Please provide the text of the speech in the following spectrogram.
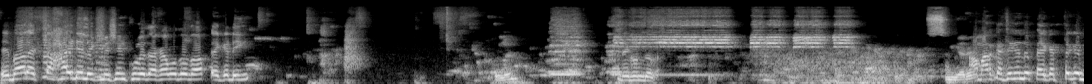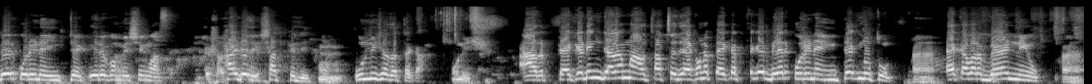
এবার একটা হাইডেলিক মেশিন খুলে দেখাবো দাদা প্যাকেটিং দেখুন দাদা। আমার কাছে কিন্তু প্যাকেট থেকে বের করি না ইনটেক এরকম মেশিন আছে। এটা সাত কেজি। উনিশ হাজার টাকা। উনিশ। আর প্যাকেটিং যারা মাল চাচ্ছে যে এখনও প্যাকেট থেকে বের করি না ইনটেক নতুন হ্যাঁ হ্যাঁ। একেবারে ব্র্যান্ড নিউ হ্যাঁ হ্যাঁ।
